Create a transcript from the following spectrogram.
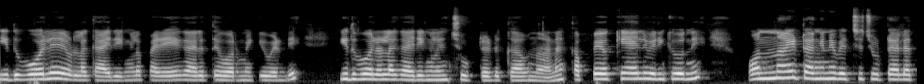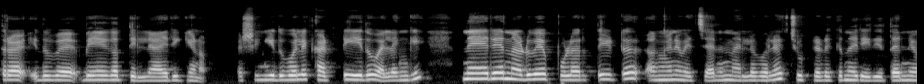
ഇതുപോലെയുള്ള കാര്യങ്ങൾ പഴയ കാലത്തെ ഓർമ്മയ്ക്ക് വേണ്ടി ഇതുപോലുള്ള കാര്യങ്ങളും ചുട്ടെടുക്കാവുന്നതാണ്. കപ്പയൊക്കെ ആയാലും എനിക്ക് തോന്നി ഒന്നായിട്ട് അങ്ങനെ വെച്ച് ചുട്ടാൽ അത്ര ഇത് വേഗത്തില്ലായിരിക്കണം. പക്ഷേ ഇതുപോലെ കട്ട് ചെയ്തോ അല്ലെങ്കിൽ നേരെ നടുവേ പുലർത്തിയിട്ട് അങ്ങനെ വെച്ചാലും നല്ലപോലെ ചുട്ടെടുക്കുന്ന രീതിയിൽ തന്നെ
